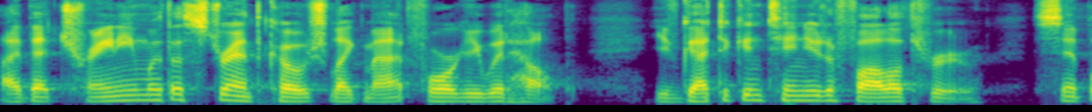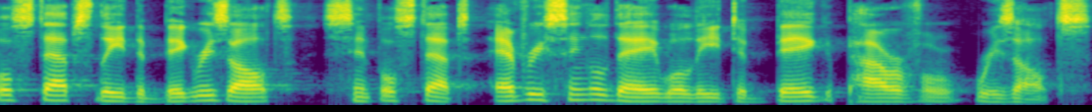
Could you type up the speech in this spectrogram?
I bet training with a strength coach like Matt Forgy would help. You've got to continue to follow through. Simple steps lead to big results. Simple steps every single day will lead to big, powerful results.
